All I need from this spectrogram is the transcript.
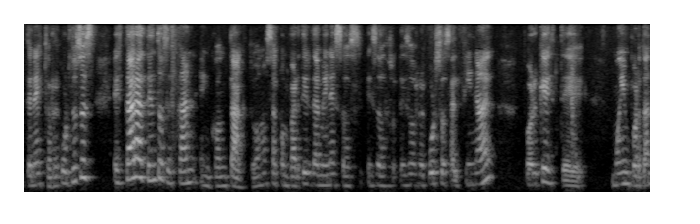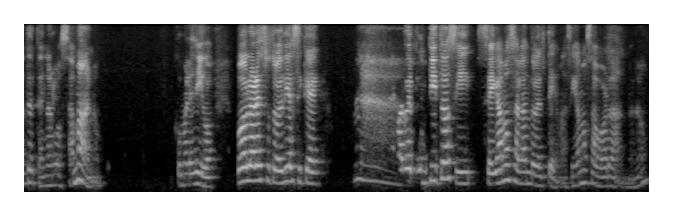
tener estos recursos. Entonces, estar atentos están en contacto. Vamos a compartir también esos, esos, esos recursos al final, porque es este, muy importante tenerlos a mano. Como les digo, puedo hablar de esto todo el día, así que de puntitos y sigamos hablando del tema, sigamos abordando, ¿no?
